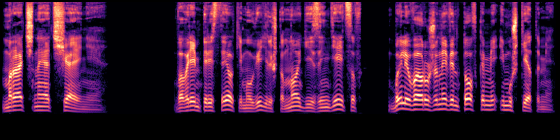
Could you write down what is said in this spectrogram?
мрачное отчаяние. Во время перестрелки мы увидели, что многие из индейцев были вооружены винтовками и мушкетами.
